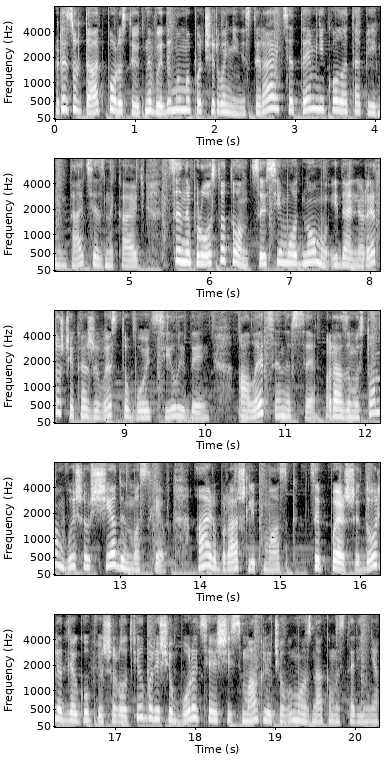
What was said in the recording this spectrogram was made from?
Результат пори стають невидимими, почервоніння стираються, темні кола та пігментація зникають. Це не просто тон, це сім у одному, ідеальна ретуш, яка живе з тобою цілий день. Але це не все. Разом із тоном вийшов ще один must-have – Airbrush Lip Mask. Це перший догляд для губ від Charlotte Tilbury, що бореться з шістьма ключовими ознаками старіння.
